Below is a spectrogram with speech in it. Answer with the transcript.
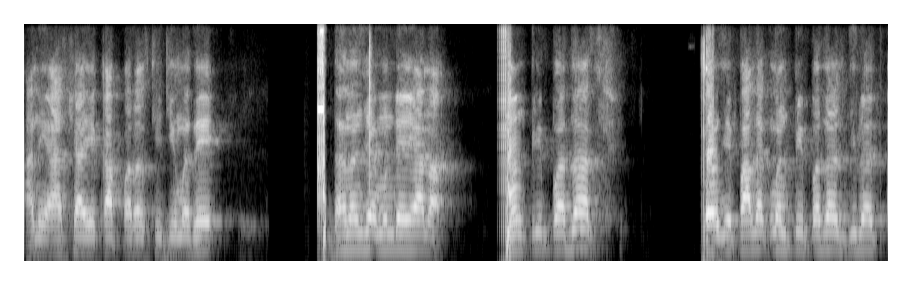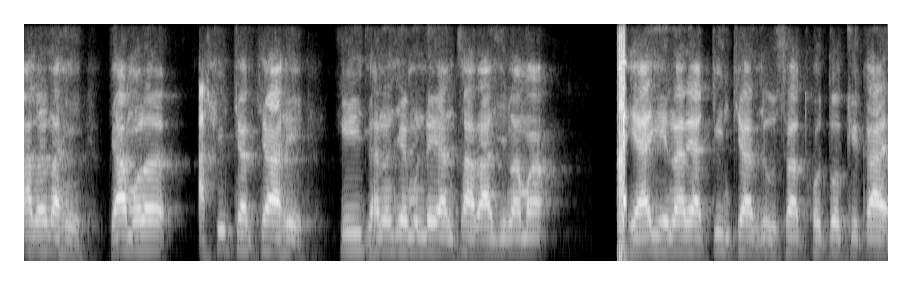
आणि अशा एका परिस्थितीमध्ये धनंजय मुंडे यांना मंत्रीपदच म्हणजे पालकमंत्री पदच दिलं आलं नाही. त्यामुळं अशी चर्चा आहे की धनंजय मुंडे यांचा राजीनामा ह्या येणाऱ्या तीन चार दिवसात होतो की काय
